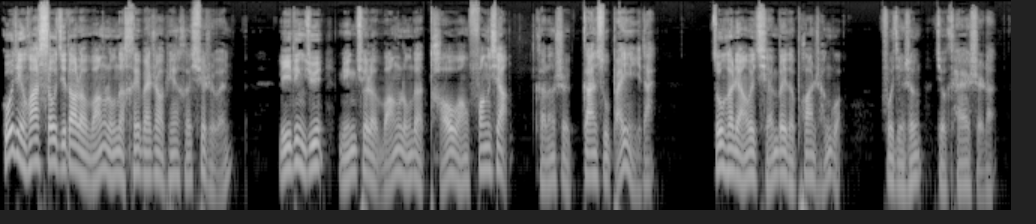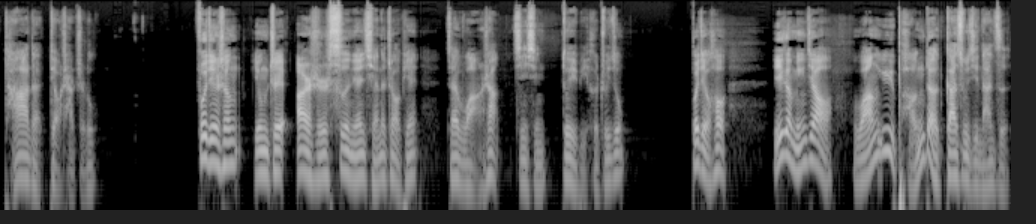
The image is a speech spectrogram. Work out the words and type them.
古锦华搜集到了王龙的黑白照片和血指纹，李定军明确了王龙的逃亡方向可能是甘肃白银一带。综合两位前辈的破案成果，傅景生就开始了他的调查之路。傅景生用这二十四年前的照片在网上进行对比和追踪。不久后，一个名叫王玉鹏的甘肃籍男子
